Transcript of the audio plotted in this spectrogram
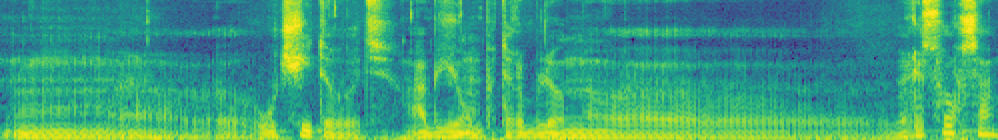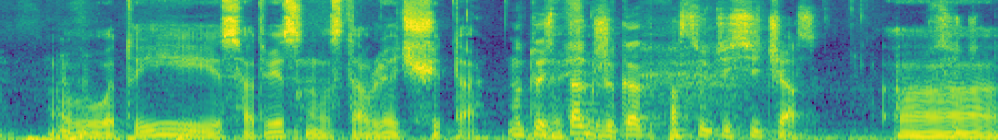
э, учитывать объем потребленного э, ресурса, вот, и, соответственно, выставлять счета. Ну, то есть так же, как, по сути, сейчас. А...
